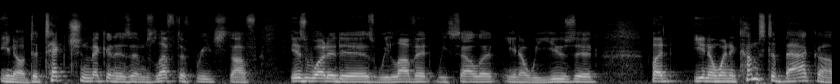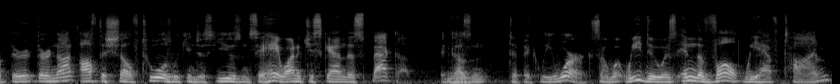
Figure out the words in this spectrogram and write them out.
you know, detection mechanisms, left of breach stuff is what it is. We love it. We sell it. You know, we use it. But you know, when it comes to backup, they're, they're not off-the-shelf tools we can just use and say, hey, why don't you scan this backup? It mm-hmm. doesn't typically work. So what we do is in the vault, we have time.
